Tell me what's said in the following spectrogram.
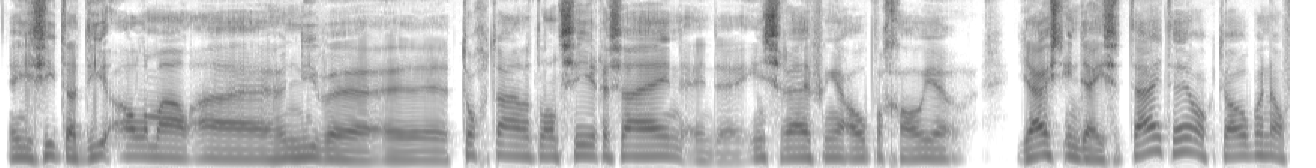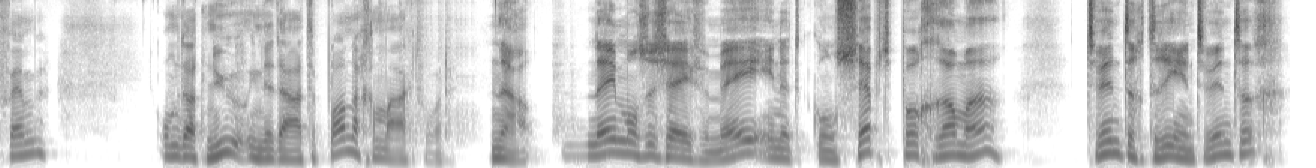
En je ziet dat die allemaal eh, hun nieuwe eh, tochten aan het lanceren zijn. En de inschrijvingen opengooien. Juist in deze tijd, hè, oktober, november. Omdat nu inderdaad de plannen gemaakt worden. Nou, neem ons eens even mee in het conceptprogramma 2023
